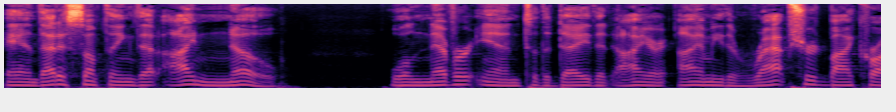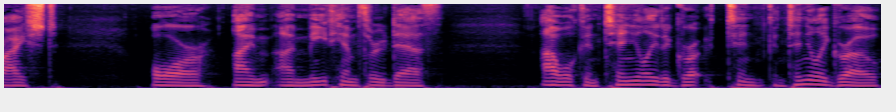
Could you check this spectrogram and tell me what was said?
And that is something that I know will never end to the day that I, are, I am either raptured by Christ or I, I meet him through death. I will continually to grow, continually grow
